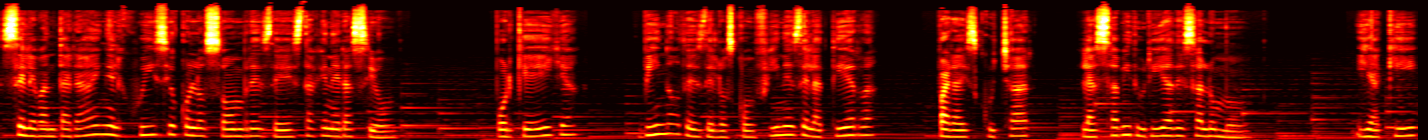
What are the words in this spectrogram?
se levantará en el juicio con los hombres de esta generación, porque ella vino desde los confines de la tierra para escuchar la sabiduría de Salomón. Y aquí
